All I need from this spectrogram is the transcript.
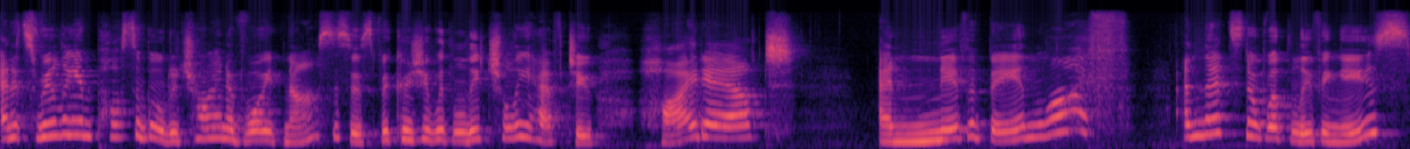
And it's really impossible to try and avoid narcissists because you would literally have to hide out and never be in life. And that's not what living is.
